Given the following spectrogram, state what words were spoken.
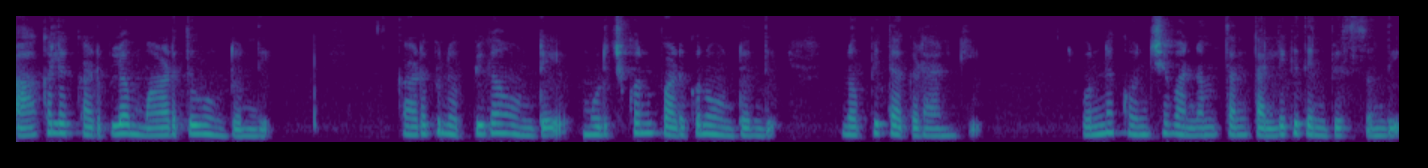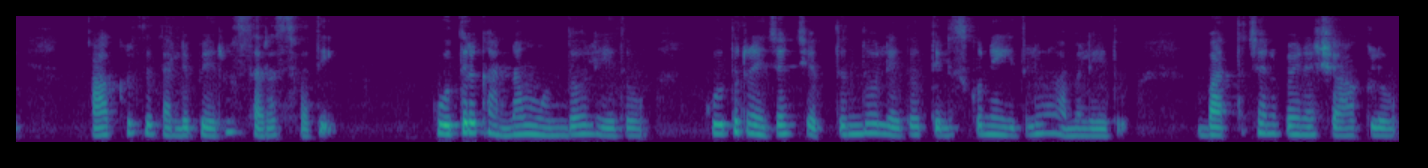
ఆకలి కడుపులో మాడుతూ ఉంటుంది. కడుపు నొప్పిగా ఉంటే ముడుచుకొని పడుకుని ఉంటుంది నొప్పి తగ్గడానికి. ఉన్న కొంచెం అన్నం తన తల్లికి తినిపిస్తుంది. ఆకృతి తల్లి పేరు సరస్వతి. కూతురికి అన్నం ఉందో లేదో కూతురు నిజం చెప్తుందో లేదో తెలుసుకునే ఇదిలో ఆమె లేదు. భర్త చనిపోయిన షాక్లో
